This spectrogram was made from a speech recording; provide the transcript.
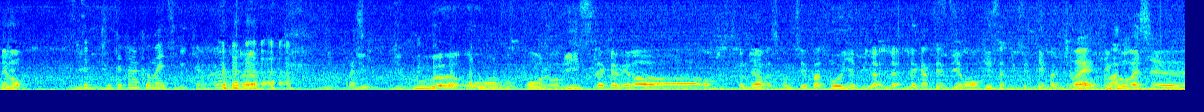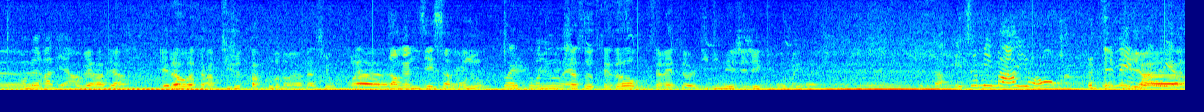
Mais bon. C'était pas un coma éthylique. Du, du coup, euh, on vous reprend aujourd'hui si la caméra euh, enregistre bien parce qu'on ne sait pas trop. Il y a plus, la, la- la carte SD est remplie, ça fixe le téléphone. Ouais, du coup, on va se. On verra bien. On verra bien. Et là, on va faire un petit jeu de parcours d'orientation. Ouais, Euh, t'as organisé ça pour nous Ouais, pour nous, une ouais. chasse au trésor où ça va être euh, Didine et GG qui vont jouer. ouais. C'est ça. It's me Mario puis, euh,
